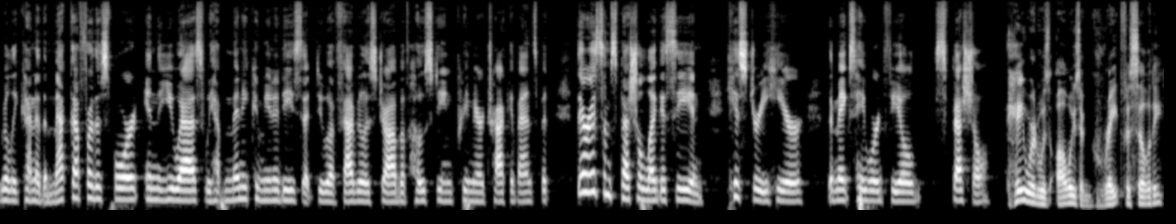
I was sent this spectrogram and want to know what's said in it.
really kind of the mecca for the sport in the US. We have many communities that do a fabulous job of hosting premier track events, but there is some special legacy and history here that makes Hayward Field special. Hayward was always a great facility,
